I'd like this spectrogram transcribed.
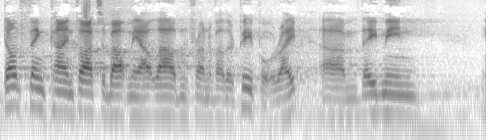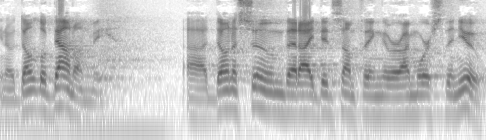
don't think kind thoughts about me out loud in front of other people, right? Um, they mean, you know, don't look down on me. Uh, don't assume that I did something or I'm worse than you.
